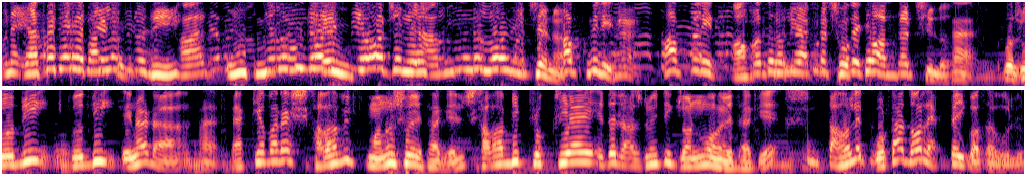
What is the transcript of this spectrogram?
মানে এত বড় বাংলা বিরোধী আমাদের খালি একটা আবদার ছিল। হ্যাঁ, যদি যদি এনারা হ্যাঁ। একেবারে স্বাভাবিক মানুষ হয়ে থাকেন স্বাভাবিক প্রক্রিয়ায় এদের রাজনৈতিক জন্ম হয়ে থাকে তাহলে গোটা দল একটাই কথা বলুন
